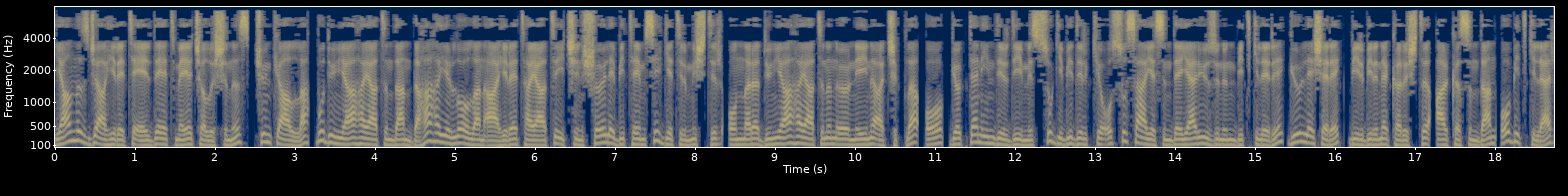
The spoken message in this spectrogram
yalnızca ahireti elde etmeye çalışınız, çünkü Allah, bu dünya hayatından daha hayırlı olan ahiret hayatı için şöyle bir temsil getirmiştir, onlara dünya hayatının örneğini açıkla, o, gökten indi indirdiğimiz su gibidir ki o su sayesinde yeryüzünün bitkileri, gürleşerek, birbirine karıştı, arkasından, o bitkiler,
